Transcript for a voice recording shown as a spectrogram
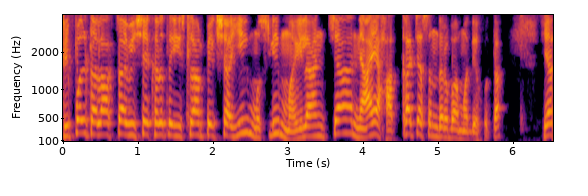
ट्रिपल तलाकचा विषय खरं तर इस्लामपेक्षाही मुस्लिम महिलांच्या न्याय हक्काच्या संदर्भामध्ये होता. या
